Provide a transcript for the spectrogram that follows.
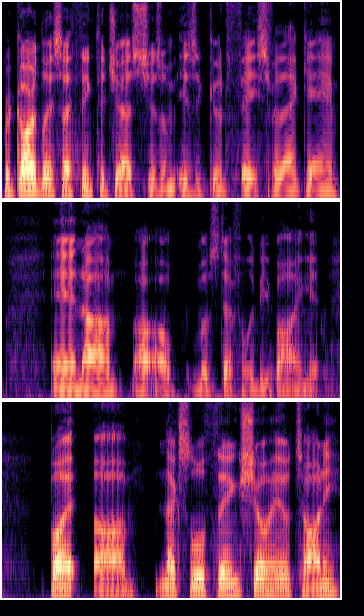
regardless, I think the Jazz Chisholm is a good face for that game, and um, I'll, most definitely be buying it. But um, next little thing, Shohei Ohtani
